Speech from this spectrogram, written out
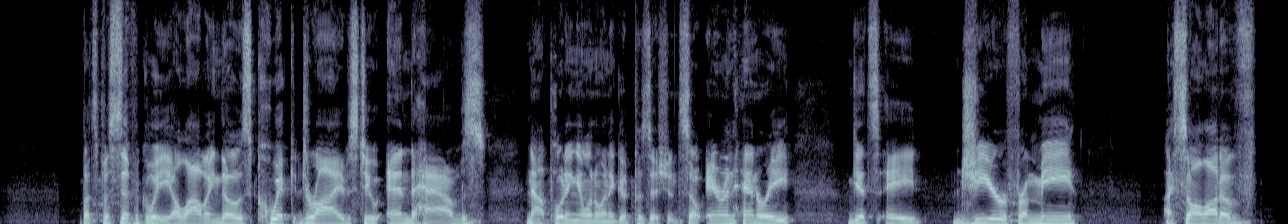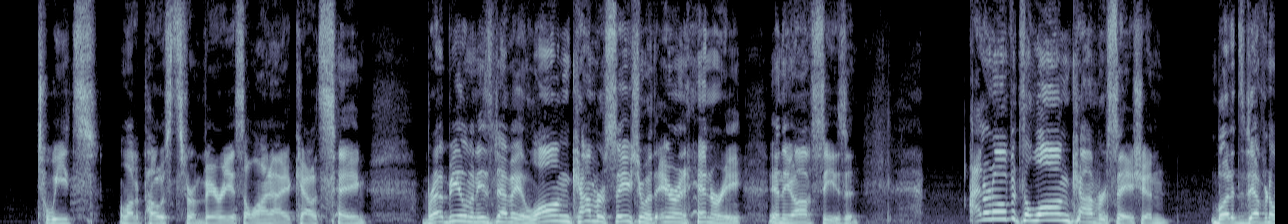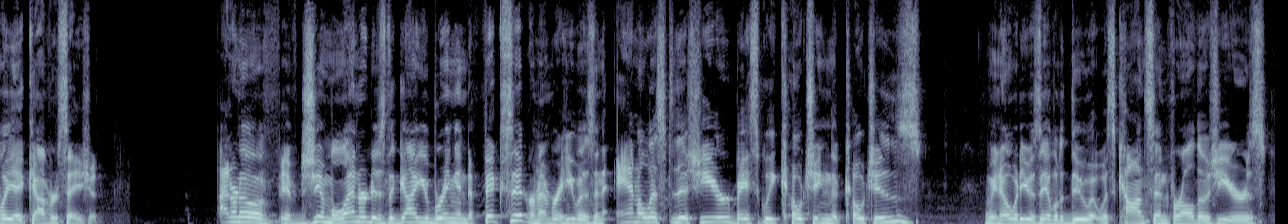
But specifically allowing those quick drives to end halves, not putting Illinois in a good position. So Aaron Henry gets a jeer from me. I saw a lot of tweets, a lot of posts from various Illini accounts saying Bret Bielema needs to have a long conversation with Aaron Henry in the offseason. I don't know if it's a long conversation, but it's definitely a conversation. I don't know if, if Jim Leonhard is the guy you bring in to fix it. Remember, he was an analyst this year, basically coaching the coaches. We know what he was able to do at Wisconsin for all those years.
